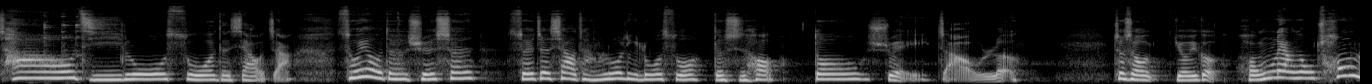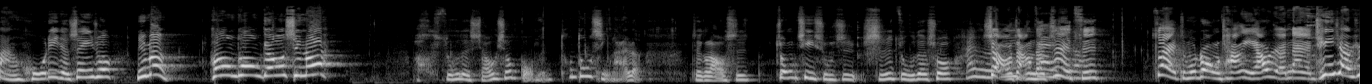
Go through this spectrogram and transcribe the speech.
超级啰嗦的校长，所有的学生。随着校长啰里啰嗦的时候，都睡着了。这时候，有一个洪亮又充满活力的声音说：“你们通通给我醒来！”哦，所有的小小狗们通通醒来了。这个老师中气十足十足的说：“校长的致辞再怎么冗长，也要忍耐的听下去。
